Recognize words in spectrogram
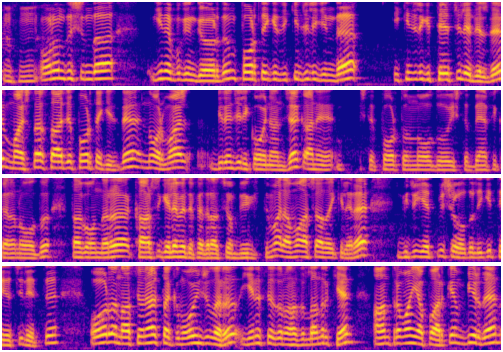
Hı hı. Onun dışında yine bugün gördüm. Portekiz 2. liginde 2. ligi tescil edildi. Maçlar sadece Portekiz'de normal 1. lig oynanacak. Hani işte Porto'nun olduğu, işte Benfica'nın olduğu. Tabii onlara karşı gelemedi federasyon büyük ihtimal ama aşağıdakilere gücü yetmiş oldu. Ligi tescil etti. Orada nasyonel takım oyuncuları yeni sezona hazırlanırken antrenman yaparken birden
